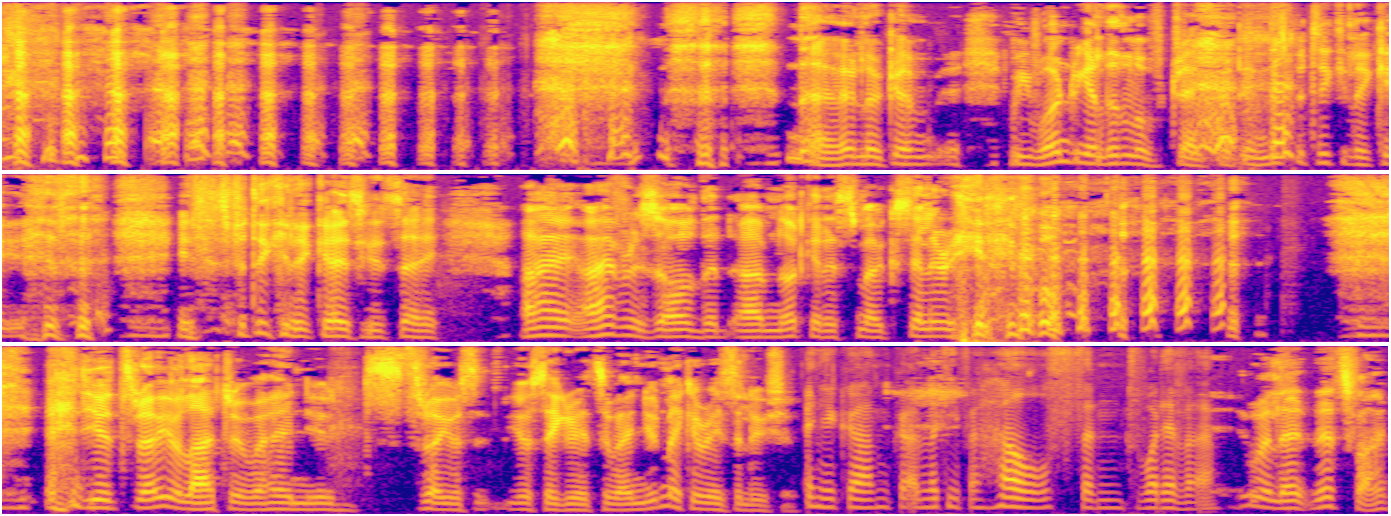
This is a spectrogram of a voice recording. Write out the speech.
no, look, um, we're wandering a little off track, but in this particular case, in this particular case, you'd say, "I, I've resolved that I'm not going to smoke celery anymore," and you'd throw your lighter away and you'd throw your your cigarettes away, and you'd make a resolution. And you go, I'm, I'm looking for health and whatever. Well, that, that's fine,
